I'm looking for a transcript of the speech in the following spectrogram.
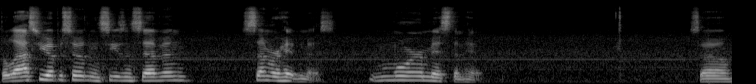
the last few episodes in season 7 some are hit and miss. More miss than hit. So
